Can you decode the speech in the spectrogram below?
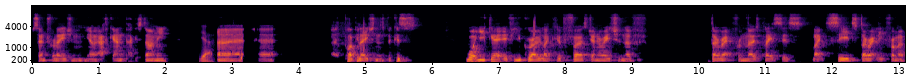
Central Asian, you know, Afghan, Pakistani yeah. uh, uh, populations because what you get if you grow like a first generation of direct from those places, like seeds directly from a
